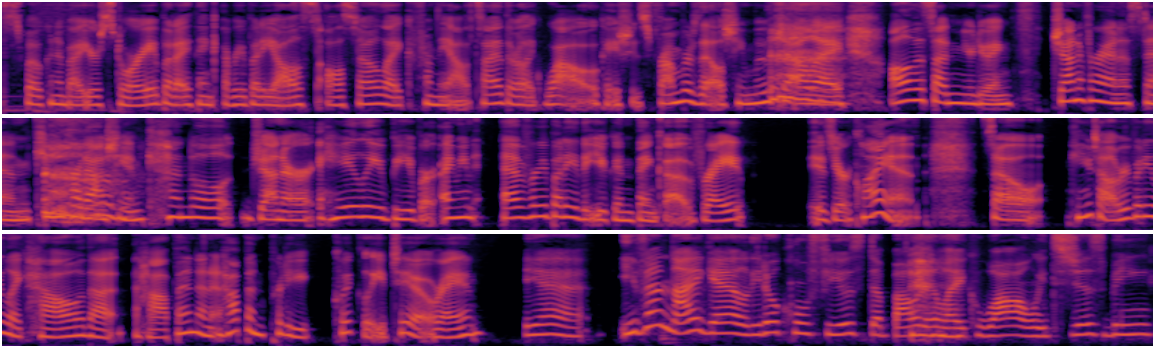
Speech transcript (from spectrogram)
spoken about your story, but I think everybody else also, like from the outside, they're like, wow, okay, she's from Brazil. She moved to LA. All of a sudden, you're doing Jennifer Aniston, Kim Kardashian, Kendall Jenner, Hailey Bieber. I mean, everybody that you can think of, right, is your client. So, can you tell everybody like how that happened? And it happened pretty quickly too, right? Yeah. Even I get a little confused about it. Like, wow, it's just been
